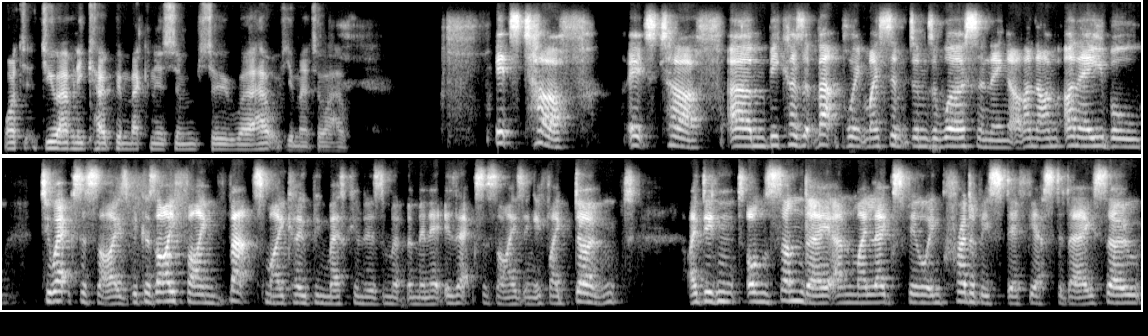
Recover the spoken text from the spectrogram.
what do you have any coping mechanisms to uh, help with your mental health it's tough it's tough um, because at that point my symptoms are worsening and I'm unable to exercise because I find that's my coping mechanism at the minute is exercising. If I don't, I didn't on Sunday and my legs feel incredibly stiff yesterday. So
